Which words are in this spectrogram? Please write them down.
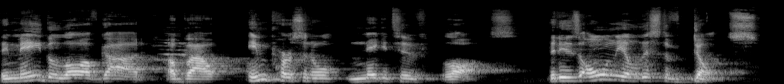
They made the law of God about impersonal negative laws. That it is only a list of don'ts.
